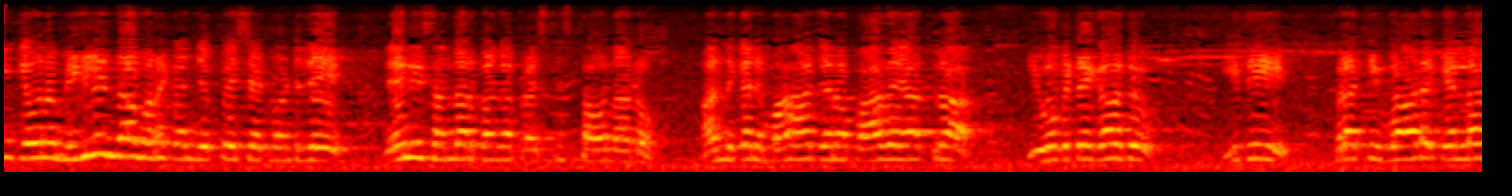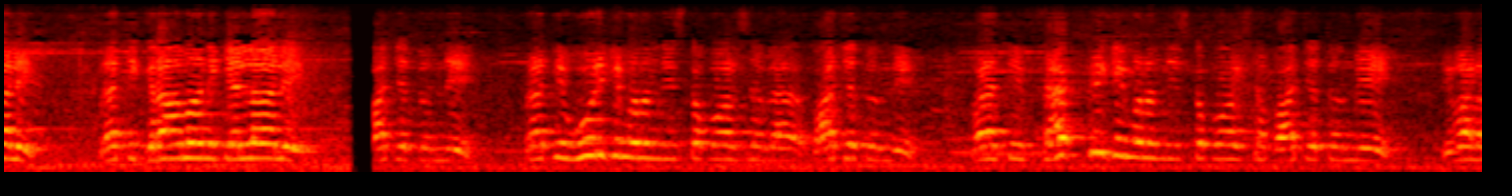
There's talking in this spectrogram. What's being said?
ఇంకేమైనా మిగిలిందా మనకని చెప్పేసేటువంటిది నేను ఈ సందర్భంగా ప్రశ్నిస్తా ఉన్నాను. అందుకని మహాజన పాదయాత్ర ఇది ఒకటే కాదు. ఇది ప్రతి వాడకి వెళ్ళాలి ప్రతి గ్రామానికి వెళ్ళాలి బాధ్యత ఉంది. ప్రతి ఊరికి మనం తీసుకోవాల్సిన బాధ్యత ఉంది. ప్రతి ఫ్యాక్టరీకి మనం తీసుకుపోవాల్సిన బాధ్యత ఉంది. ఇవాళ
